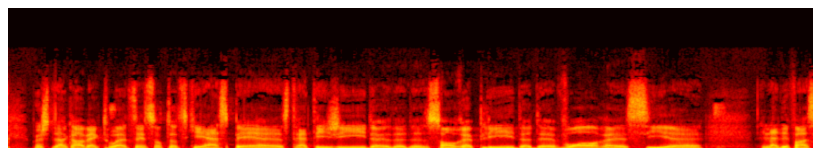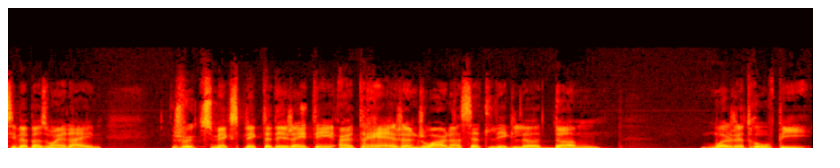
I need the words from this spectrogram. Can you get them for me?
Moi, je suis d'accord avec toi, tu sais, sur tout ce qui est aspect euh, stratégie, de, son repli, de, voir euh, si la défensive a besoin d'aide. Je veux que tu m'expliques, tu as déjà été un très jeune joueur dans cette ligue-là d'hommes. Moi, je trouve, puis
